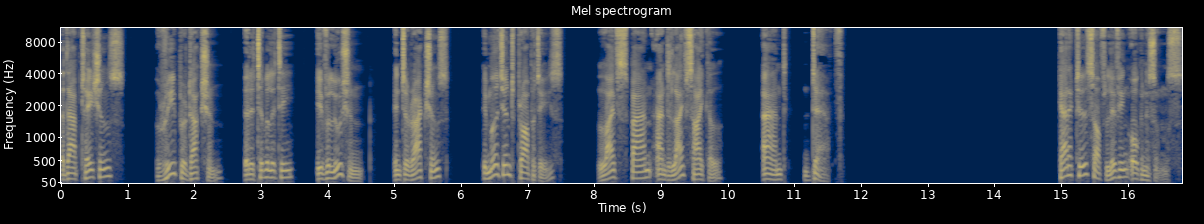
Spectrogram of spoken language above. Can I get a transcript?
adaptations, reproduction, irritability, evolution, interactions, emergent properties, lifespan and life cycle, and death. Characters of living organisms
